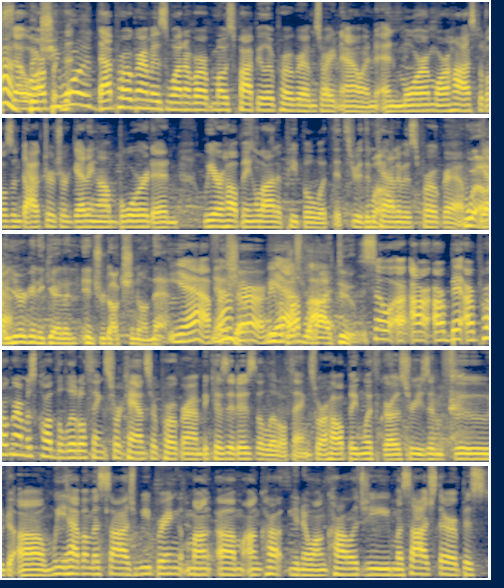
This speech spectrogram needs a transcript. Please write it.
Yeah, so our, she th- would. that program is one of our most popular programs right now, and, and more and more hospitals and doctors are getting on board, and we are helping a lot of people with it through the Well, cannabis program. Well, yeah. you're going to get an introduction on that. Yeah, for Yeah. sure. We would yeah. That's what I do. So our our our, our program is called the Little Things for Cancer program because it is the little things. We're helping with groceries and food. Um, we have a massage. We bring mon- um, onco- you know oncology massage therapists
